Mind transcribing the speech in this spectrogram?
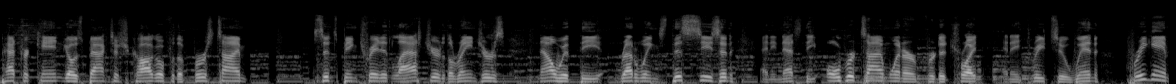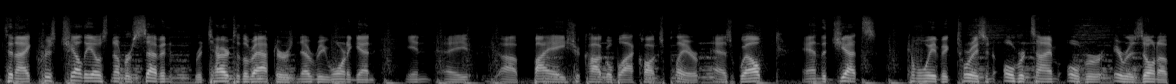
Patrick Kane goes back to Chicago for the first time since being traded last year to the Rangers. Now with the Red Wings this season, and he nets the overtime winner for Detroit in a 3 2 win. Pre-game tonight, Chris Chelios, number seven, retired to the Raptors, never be worn again in a uh, by a Chicago Blackhawks player as well. And the Jets come away victorious in overtime over Arizona,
